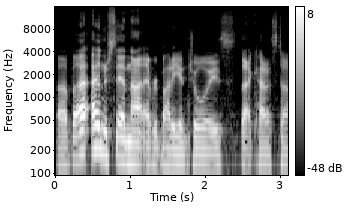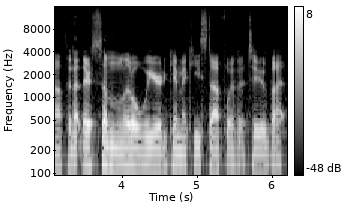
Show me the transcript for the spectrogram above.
Uh, but I, I understand not everybody enjoys that kind of stuff, and that there's some little weird gimmicky stuff with it too. But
